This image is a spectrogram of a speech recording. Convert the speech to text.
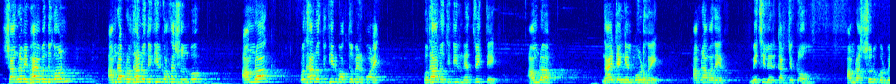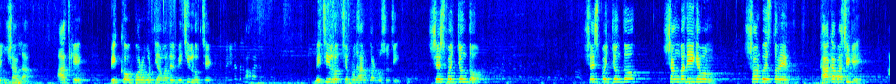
সংগ্রামী ভাই বন্ধুগণ, আমরা প্রধান অতিথির কথা শুনব। আমরা প্রধান অতিথির বক্তব্যের পরে প্রধান অতিথির নেতৃত্বে আমরা নাইট অ্যাঙ্গেল মোড় হয়ে আমরা আমাদের মিছিলের কার্যক্রম আমরা শুরু করব ইনশাল্লাহ আজকে বিক্ষোভ পরবর্তী আমাদের মিছিল হচ্ছে। মিছিল হচ্ছে প্রধান কর্মসূচি। শেষ পর্যন্ত শেষ পর্যন্ত সাংবাদিক এবং সর্বস্তরের ঢাকাবাসীকে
